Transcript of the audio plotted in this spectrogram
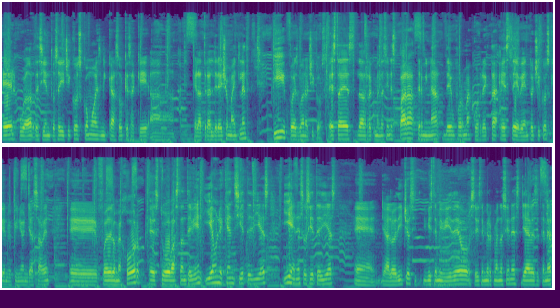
el jugador de 106 chicos como es mi caso que saqué a el lateral derecho Maitland y pues bueno chicos estas es las recomendaciones para terminar de forma correcta este evento chicos que en mi opinión ya saben eh, fue de lo mejor estuvo bastante bien y aún le quedan 7 días y en esos 7 días eh, ya lo he dicho, si viste mi video, si viste mis recomendaciones, ya debes de tener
